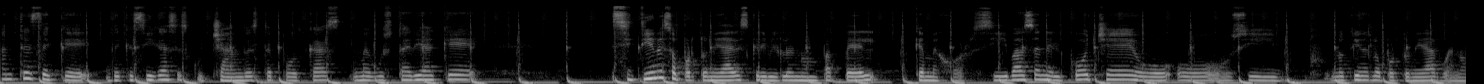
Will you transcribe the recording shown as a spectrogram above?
Antes de que, de que sigas escuchando este podcast, me gustaría que si tienes oportunidad de escribirlo en un papel, qué mejor. Si vas en el coche o, o si no tienes la oportunidad, bueno,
